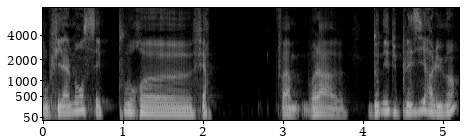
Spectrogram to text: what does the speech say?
Donc finalement c'est pour faire enfin voilà donner du plaisir à l'humain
